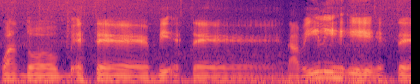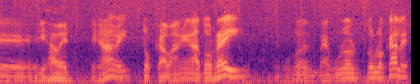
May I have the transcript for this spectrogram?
cuando este, vi- este Nabil y, y, este Y a ver, y Javi tocaban en Atorrey, en, uno- en algunos de los locales,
